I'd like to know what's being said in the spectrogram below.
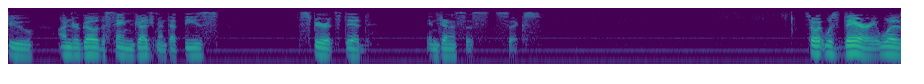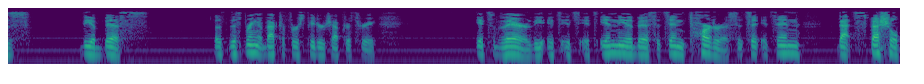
to undergo the same judgment that these spirits did in Genesis 6. So it was there. It was the abyss. Let's bring it back to 1 Peter chapter 3. It's there. The, it's, it's, it's in the abyss. It's in Tartarus. It's, it's in that special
